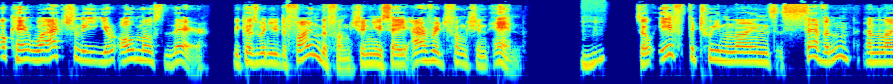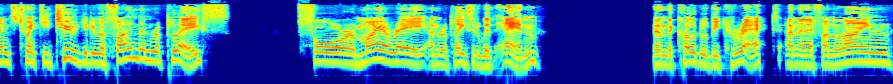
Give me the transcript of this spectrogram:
Okay, well, actually, you're almost there because when you define the function, you say average function n. Mhm. So if between lines 7 and lines 22 you do a find and replace for my array and replace it with n, then the code will be correct. And then if on line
